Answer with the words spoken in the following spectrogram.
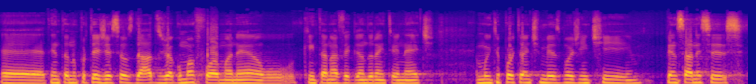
é, tentando proteger seus dados de alguma forma, né, o, quem está navegando na internet. É muito importante mesmo a gente pensar nesses,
